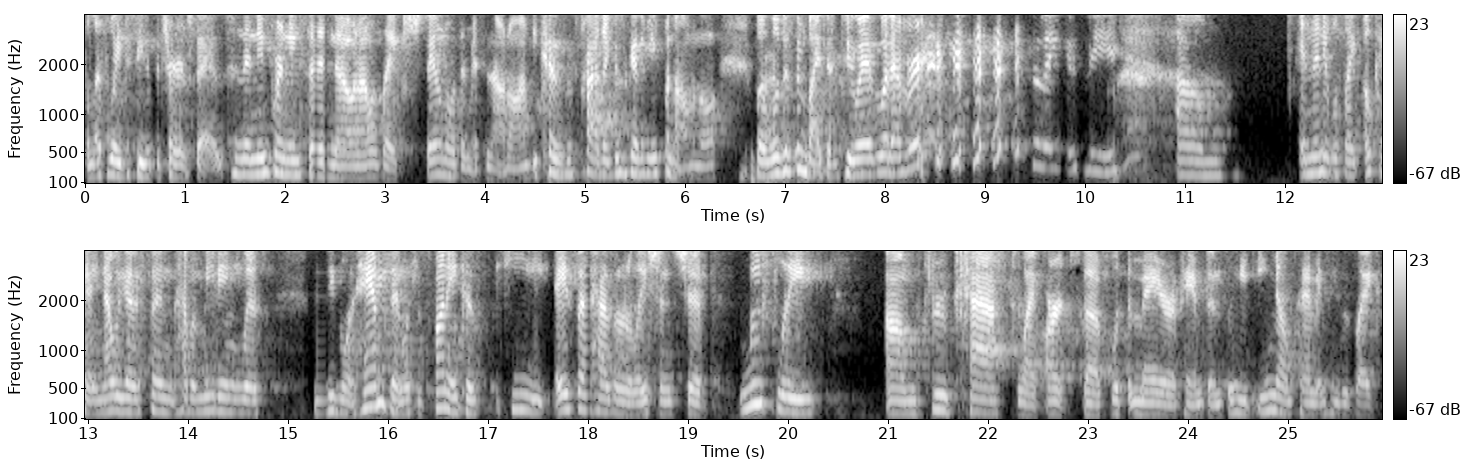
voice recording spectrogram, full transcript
but let's wait to see what the church says. And then Newport News said no. And I was like, they don't know what they're missing out on because this project is going to be phenomenal, but we'll just invite them to it, whatever, so they can see. Um, and then it was like, okay, now we got to send, have a meeting with the people in Hampton, which was funny because he, Asa has a relationship loosely um, through past like art stuff with the mayor of Hampton. So he'd emailed him and he was like,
